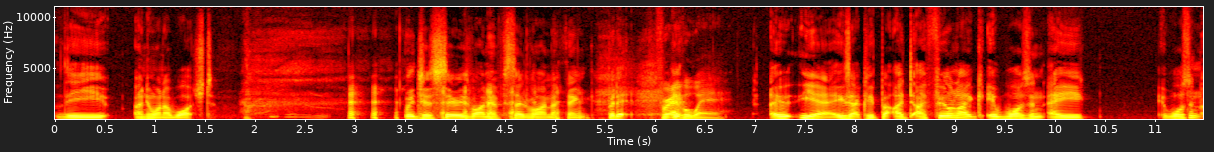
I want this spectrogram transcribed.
the only one I watched, which is series one, episode one, I think. But it, Foreverware. Uh, yeah, exactly. But I, I feel like it wasn't a, it wasn't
